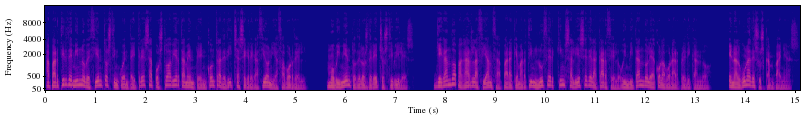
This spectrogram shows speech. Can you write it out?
a partir de 1953 apostó abiertamente en contra de dicha segregación y a favor del movimiento de los derechos civiles, llegando a pagar la fianza para que Martin Luther King saliese de la cárcel o invitándole a colaborar predicando en alguna de sus campañas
